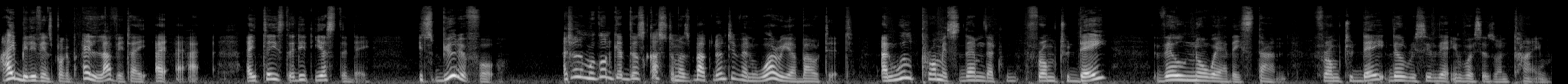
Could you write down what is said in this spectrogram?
i believe in his product i love it i i i, I tasted it yesterday it's beautiful I told him we're going to get those customers back. Don't even worry about it. And we'll promise them that from today, they'll know where they stand. From today, they'll receive their invoices on time.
